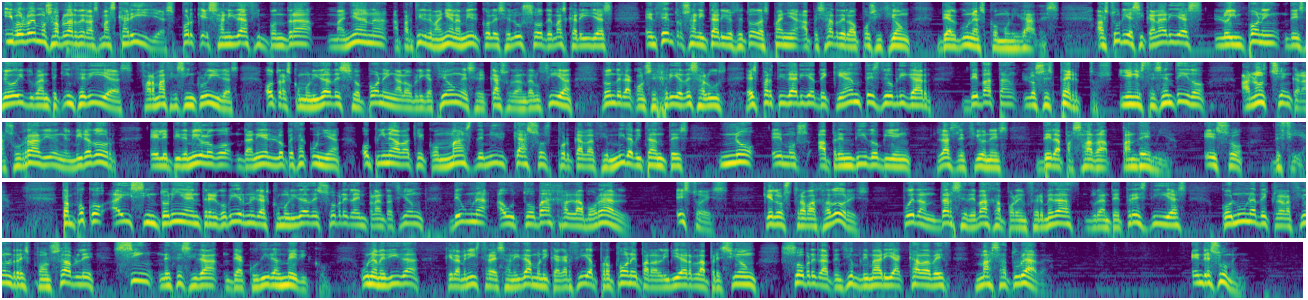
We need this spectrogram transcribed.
Y volvemos a hablar de las mascarillas, porque Sanidad impondrá mañana, a partir de mañana miércoles, el uso de mascarillas en centros sanitarios de toda España, a pesar de la oposición de algunas comunidades. Asturias y Canarias lo imponen desde hoy durante 15 días, farmacias incluidas. Otras comunidades se oponen a la obligación, es el caso de Andalucía, donde la Consejería de Salud es partidaria de que antes de obligar debatan los expertos. Y en este sentido, anoche en Canal Sur Radio, en El Mirador, el epidemiólogo Daniel López Acuña que con más de mil casos por cada 100.000 habitantes no hemos aprendido bien las lecciones de la pasada pandemia. Eso decía. Tampoco hay sintonía entre el gobierno y las comunidades sobre la implantación de una autobaja laboral. Esto es, que los trabajadores puedan darse de baja por enfermedad durante tres días con una declaración responsable sin necesidad de acudir al médico. Una medida que la ministra de Sanidad, Mónica García, propone para aliviar la presión sobre la atención primaria cada vez más saturada. En resumen,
